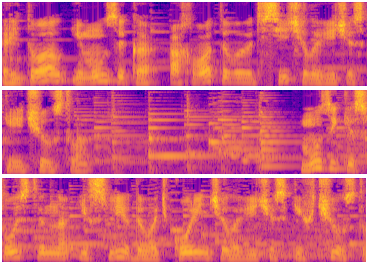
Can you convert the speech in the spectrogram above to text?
Ритуал и музыка охватывают все человеческие чувства. Музыке свойственно исследовать корень человеческих чувств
